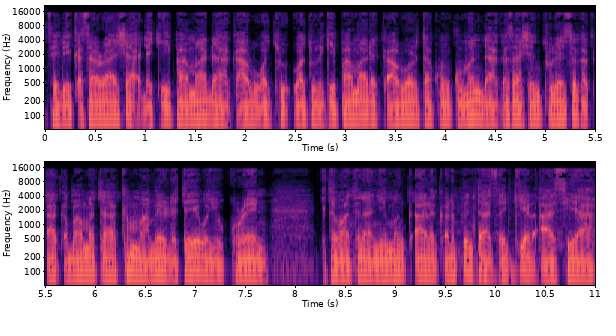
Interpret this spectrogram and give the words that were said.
Sai dai ƙasar rasha da ke fama da wato da ke fama da karuwar takunkuman da ƙasashen turai suka kakaba mata kan mamayar da ta yi wa ukraine. Ita ma tana neman ƙara ƙarfinta a tsakiyar asiya.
